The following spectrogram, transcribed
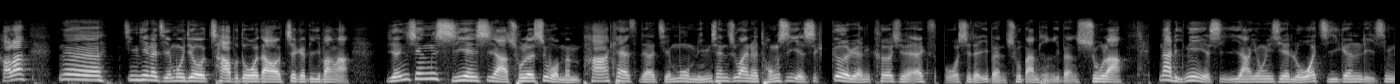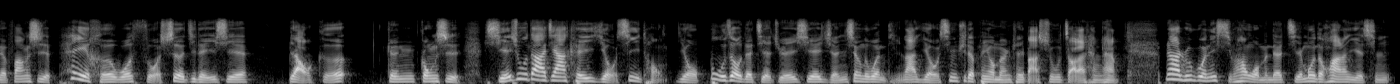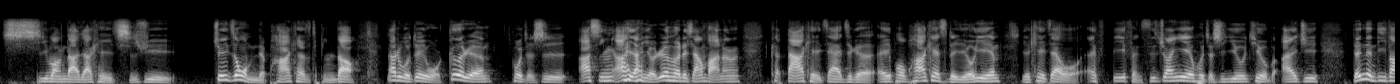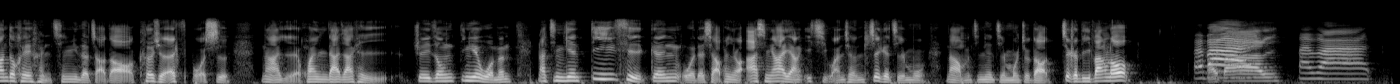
好了，那今天的节目就差不多到这个地方了。人生实验室啊，除了是我们 Podcast 的节目名称之外呢，同时也是个人科学 X 博士的一本出版品，一本书啦。那里面也是一样，用一些逻辑跟理性的方式，配合我所设计的一些表格跟公式，协助大家可以有系统、有步骤的解决一些人生的问题。那有兴趣的朋友们可以把书找来看看。那如果你喜欢我们的节目的话呢，也请希望大家可以持续。追踪我们的 Podcast 频道。那如果对我个人或者是阿星、阿阳有任何的想法呢？大家可以在这个 Apple Podcast 的留言，也可以在我 FB 粉丝专业或者是 YouTube、IG 等等地方都可以很轻易的找到科学 X 博士。那也欢迎大家可以追踪订阅我们。那今天第一次跟我的小朋友阿星、阿阳一起完成这个节目，那我们今天节目就到这个地方喽。拜拜拜拜。拜拜。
